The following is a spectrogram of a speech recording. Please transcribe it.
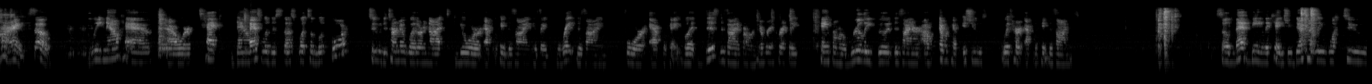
Alright, so we now have our tack down. As we'll discuss what to look for to determine whether or not your applique design is a great design for applique. But this design, if I'm remembering correctly, came from a really good designer. I don't ever have issues with her applique designs. So that being the case, you definitely want to,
